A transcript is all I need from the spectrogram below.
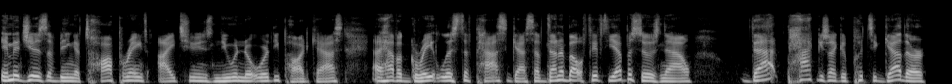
images of being a top ranked iTunes new and noteworthy podcast. I have a great list of past guests. I've done about 50 episodes now. That package I could put together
